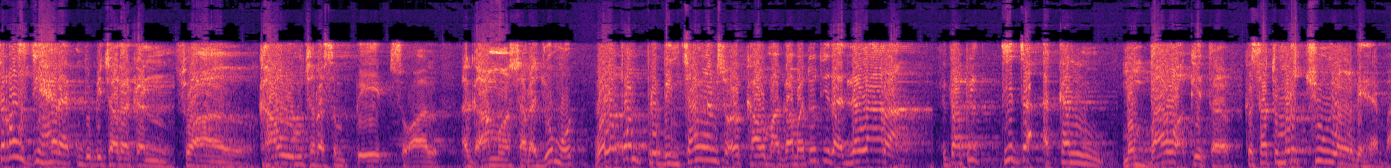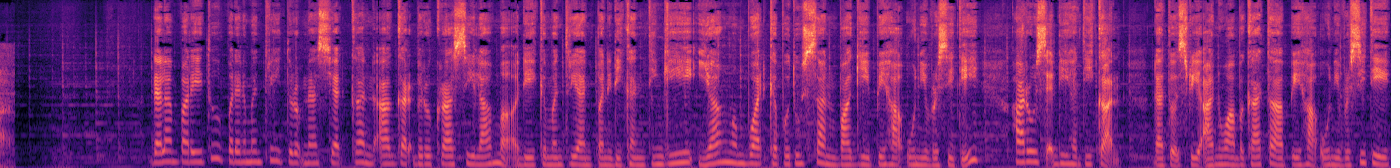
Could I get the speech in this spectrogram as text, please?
terus diheret untuk bicarakan soal kaum secara sempit, soal agama secara jumut, walaupun perbincangan soal kaum agama itu tidak dilarang, tetapi tidak akan membawa kita ke satu mercu yang lebih hebat. Dalam pada itu, Perdana Menteri turut menasihatkan agar birokrasi lama di Kementerian Pendidikan Tinggi yang membuat keputusan bagi pihak universiti harus dihentikan. Datuk Seri Anwar berkata pihak universiti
